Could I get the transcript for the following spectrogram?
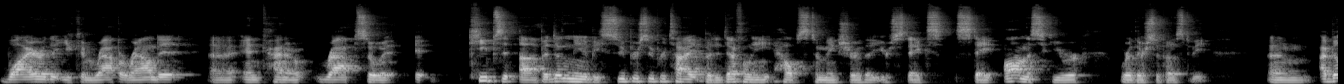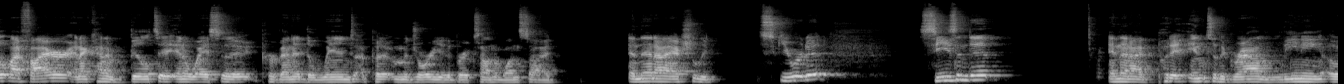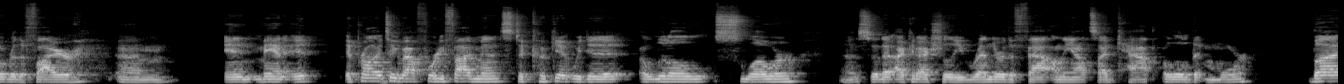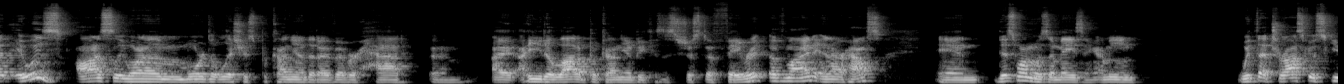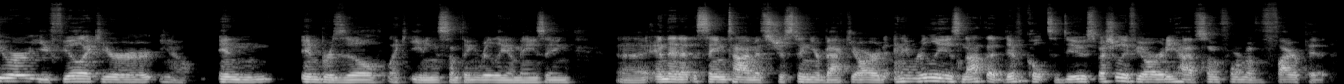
wire that you can wrap around it uh, and kind of wrap so it, it keeps it up. It doesn't need to be super, super tight, but it definitely helps to make sure that your steaks stay on the skewer where they're supposed to be. Um, I built my fire and I kind of built it in a way so that it prevented the wind. I put a majority of the bricks on the one side. And then I actually skewered it, seasoned it, and then I put it into the ground leaning over the fire. Um, and man, it it probably took about 45 minutes to cook it. We did it a little slower uh, so that I could actually render the fat on the outside cap a little bit more. But it was honestly one of the more delicious picanha that I've ever had. Um, I, I, eat a lot of picanha because it's just a favorite of mine in our house. And this one was amazing. I mean, with that churrasco skewer, you feel like you're, you know, in in Brazil, like eating something really amazing. Uh, and then at the same time, it's just in your backyard. And it really is not that difficult to do, especially if you already have some form of a fire pit.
